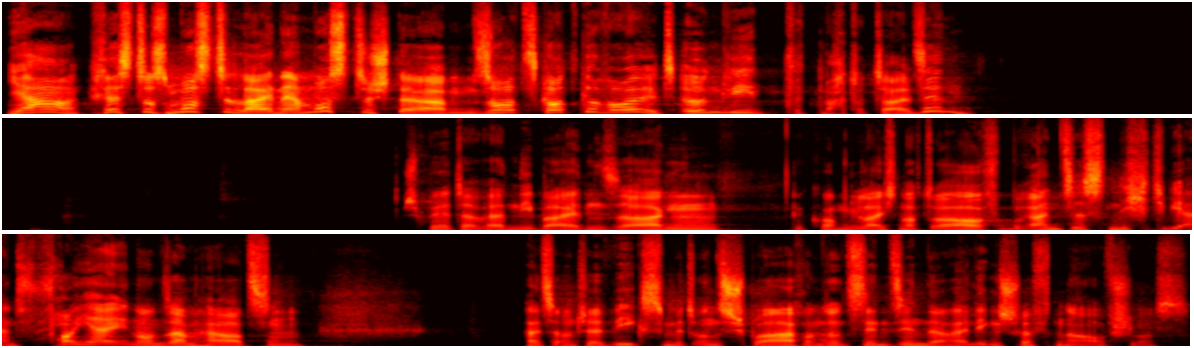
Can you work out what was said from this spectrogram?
Ja, Christus musste leiden, er musste sterben. So hat es Gott gewollt. Irgendwie, das macht total Sinn. Später werden die beiden sagen, wir kommen gleich noch drauf, brannt es nicht wie ein Feuer in unserem Herzen, als er unterwegs mit uns sprach und uns den Sinn der Heiligen Schriften aufschloss.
